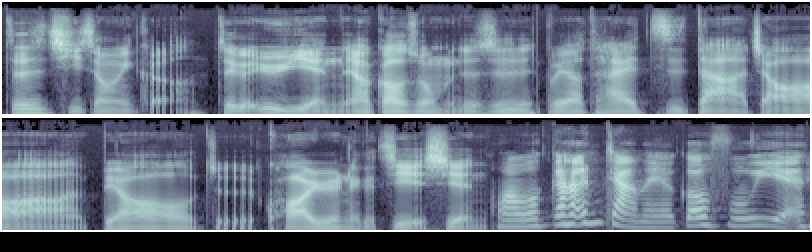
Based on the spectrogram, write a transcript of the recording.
这是其中一个啊。这个预言要告诉我们，就是不要太自大、骄傲啊，不要就是跨越那个界限。哇，我刚刚讲的有够敷衍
